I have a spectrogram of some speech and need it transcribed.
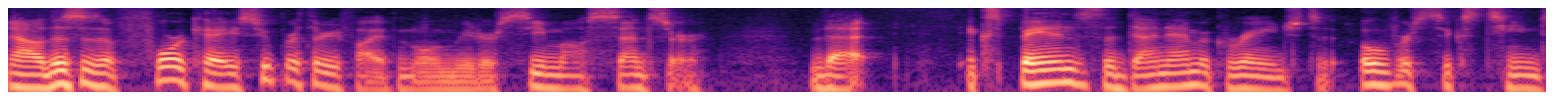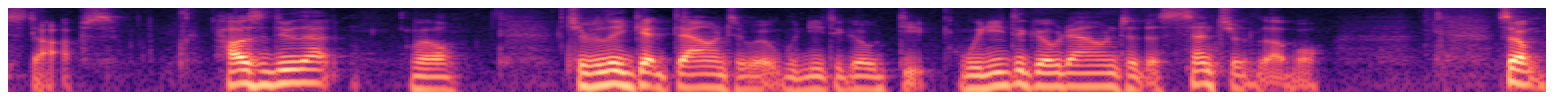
Now this is a 4K Super 35mm CMOS sensor that expands the dynamic range to over 16 stops. How does it do that? Well, to really get down to it, we need to go deep. We need to go down to the sensor level. So,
